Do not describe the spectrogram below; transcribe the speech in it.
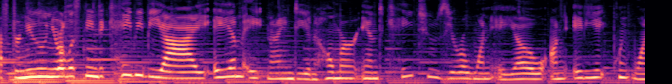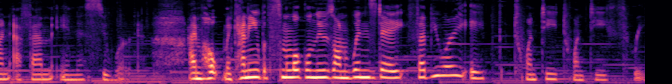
afternoon. You're listening to KBBI AM 890 in Homer and K201AO on 88.1 FM in Seward. I'm Hope McKenney with some local news on Wednesday, February 8th, 2023.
